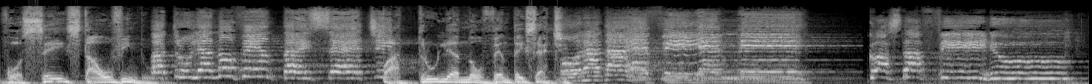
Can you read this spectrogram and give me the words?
Você está ouvindo. Patrulha 97. Patrulha 97. Morada FM. Costa Filho.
